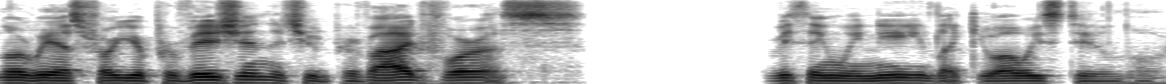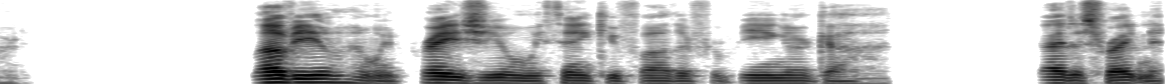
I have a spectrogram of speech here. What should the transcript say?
Lord, we ask for your provision that you would provide for us everything we need, like you always do, Lord. Love you and we praise you and we thank you, Father, for being our God. Guide us right now.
